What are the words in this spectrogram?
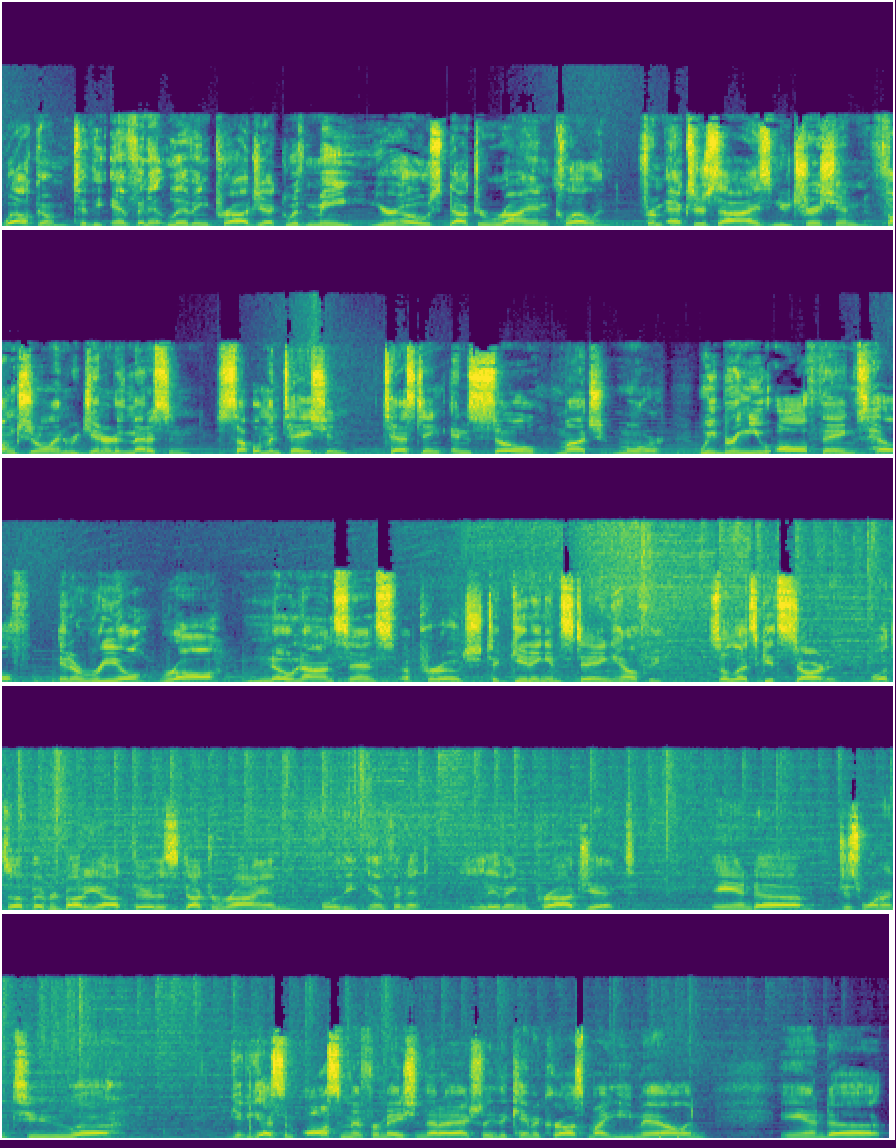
Welcome to the Infinite Living Project with me, your host, Dr. Ryan Cleland. From exercise, nutrition, functional and regenerative medicine, supplementation, testing, and so much more, we bring you all things health in a real, raw, no nonsense approach to getting and staying healthy. So let's get started. What's up, everybody out there? This is Dr. Ryan for the Infinite Living Project. And um, just wanted to. Uh, give you guys some awesome information that I actually that came across my email and and uh,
